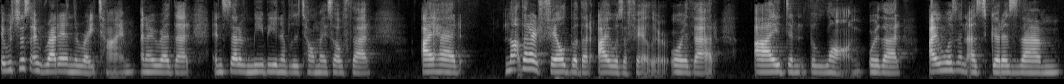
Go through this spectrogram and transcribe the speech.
it was just I read it in the right time. And I read that instead of me being able to tell myself that I had, not that I'd failed, but that I was a failure or that I didn't belong or that I wasn't as good as them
